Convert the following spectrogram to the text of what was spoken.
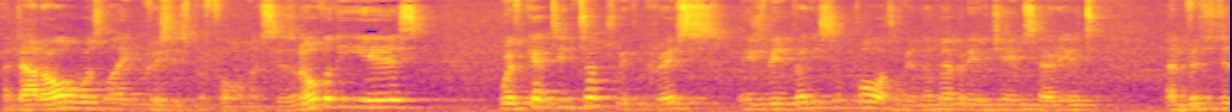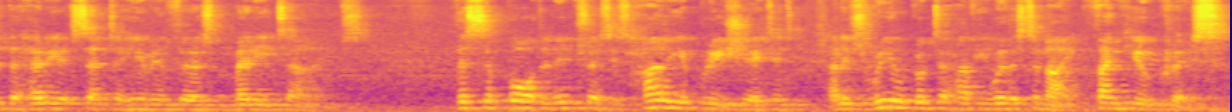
My dad always liked Chris's performances, and over the years, we've kept in touch with Chris. He's been very supportive in the memory of James Herriot and visited the Herriot Centre here in Thirsk many times. This support and interest is highly appreciated, and it's real good to have you with us tonight. Thank you, Chris.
